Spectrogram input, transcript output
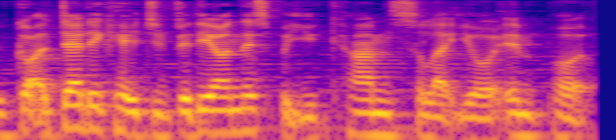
We've got a dedicated video on this, but you can select your input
